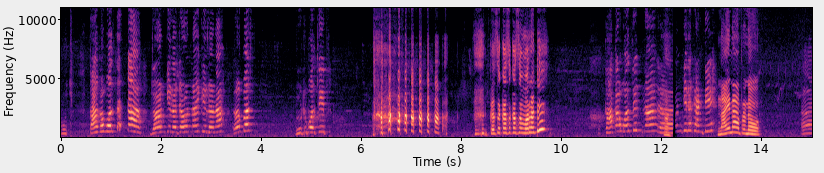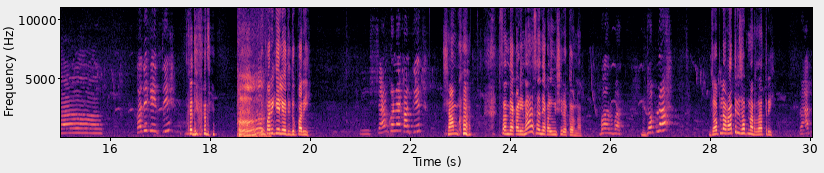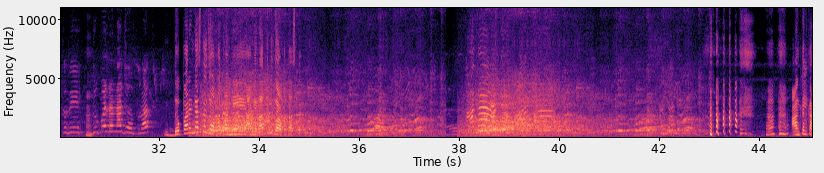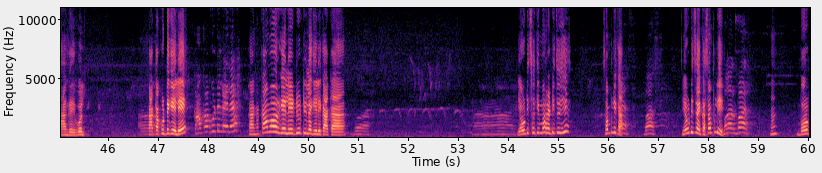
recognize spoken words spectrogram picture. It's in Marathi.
पूछ काका बोलतात ना जेवण केलं जेवण नाही केलं ना बस. झूठ बोलतीत. कसं कसं कसं मराठी? काका बोलतीत ना जेवण केलं कांटी नाही ना प्रणव. कधी केली कधी कधी. दुपारी गेली होती दुपारी. श्याम कोणा करतीत? शाम संध्याकाळी ना संध्याकाळी उशिरा करणार. बर बर. झोपला? झोपला रात्री झोपणार रात्री. रात्री दुपारी नसते झोपत आम्ही आम्ही रात्री झोपत असतो. हं? अंकल कहाँ गए बोल. काका कुठे गेले? काका कुठे गेले? काका कामावर गेले ड्युटीला गेले काका. एवढीच होती मराठी तुझी? संपली का? बस एवढीच आहे का? संपली? बर बर. बरोबर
